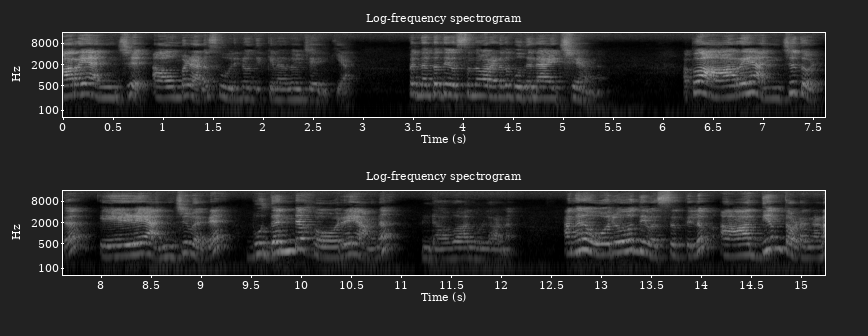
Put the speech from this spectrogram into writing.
ആറ് അഞ്ച് ആവുമ്പോഴാണ് സൂര്യൻ ഉദിക്കുന്നതെന്ന് വിചാരിക്കുക. അപ്പൊ ഇന്നത്തെ ദിവസം എന്ന് പറയുന്നത് ബുധനാഴ്ചയാണ്. അപ്പോൾ ആറ് അഞ്ച് തൊട്ട് ഏഴ് അഞ്ച് വരെ ബുധന്റെ ഹോരയാണ് ഉണ്ടാവുക എന്നുള്ളതാണ്. അങ്ങനെ ഓരോ ദിവസത്തിലും ആദ്യം തുടങ്ങണ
